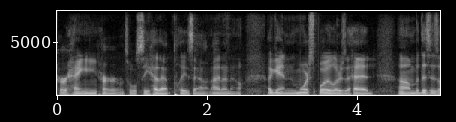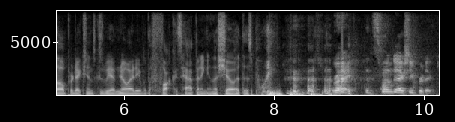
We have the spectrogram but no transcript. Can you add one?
her hanging her. So we'll see how that plays out. I don't know. Again, more spoilers ahead, um, but this is all predictions because we have no idea what the fuck is happening in the show at this point. right. It's fun to actually predict.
